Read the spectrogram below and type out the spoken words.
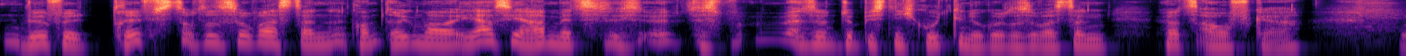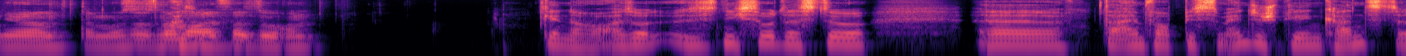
Würfel triffst oder sowas, dann kommt irgendwann, ja, sie haben jetzt, das, also du bist nicht gut genug oder sowas, dann hört es auf, gell? Ja, dann muss es nochmal also, versuchen. Genau, also es ist nicht so, dass du äh, da einfach bis zum Ende spielen kannst, äh,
